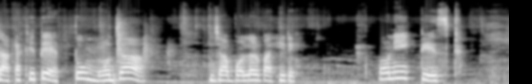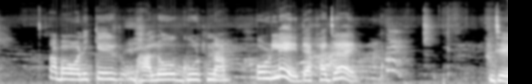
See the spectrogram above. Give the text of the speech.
চাটা খেতে এত মজা, যা বলার বাহিরে। অনেক টেস্ট। আবার অনেকের ভালো গুড় না পড়লে দেখা যায় যে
